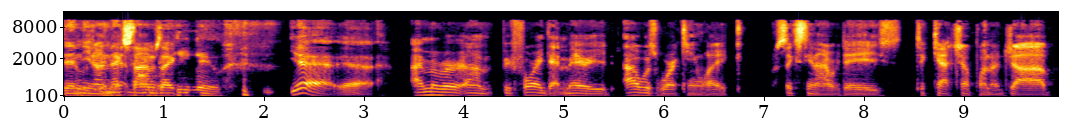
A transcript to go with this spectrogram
then you know, next that time it's like, he knew. yeah, yeah. I remember um, before I got married, I was working like 16 hour days to catch up on a job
